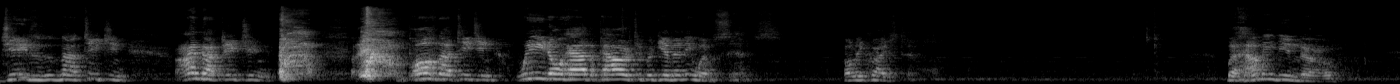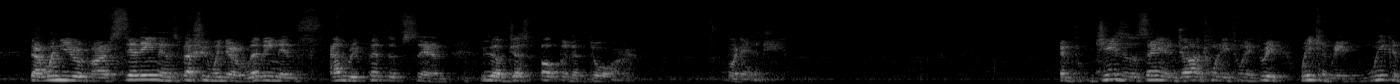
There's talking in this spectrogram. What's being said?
Jesus is not teaching, I'm not teaching, Paul's not teaching, we don't have the power to forgive anyone's sins. Only Christ does. But how many of you know that when you are sinning, and especially when you're living in unrepentant sin, you have just opened a door for an enemy. And Jesus is saying in John 20, 23, we can, we can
